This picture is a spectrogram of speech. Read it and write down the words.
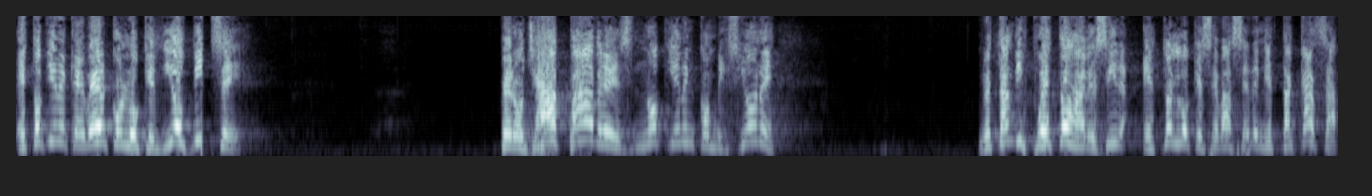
esto tiene que ver con lo que Dios dice. Pero ya padres no tienen convicciones. No están dispuestos a decir, esto es lo que se va a hacer en esta casa,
